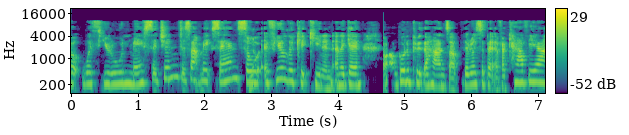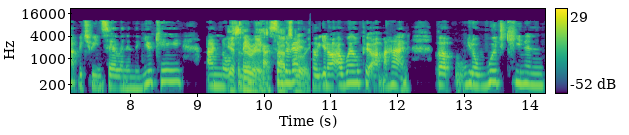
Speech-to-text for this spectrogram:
but with your own messaging. Does that make sense? So yep. if you look at Keenan, and again, I'm going to put the hands up, there is a bit of a caveat between selling in the UK and North Yes, America. is. So there Absolutely. is, so you know, I will put up my hand. But you know, would Keenan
